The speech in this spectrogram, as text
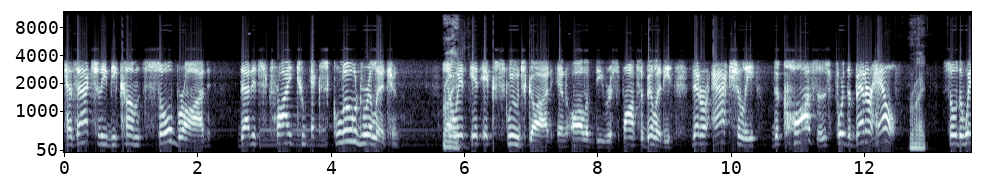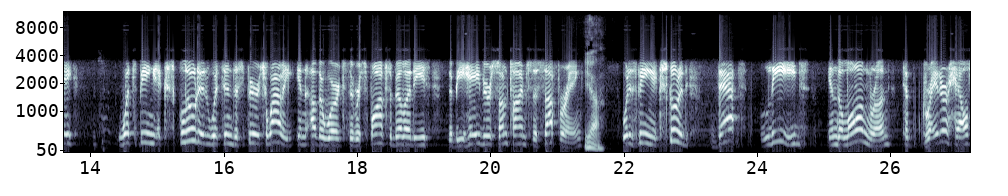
has actually become so broad that it's tried to exclude religion. Right. So it, it excludes God and all of the responsibilities that are actually the causes for the better health. Right. So the way what's being excluded within the spirituality, in other words, the responsibilities, the behavior, sometimes the suffering, yeah. what is being excluded, that leads in the long run to greater health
